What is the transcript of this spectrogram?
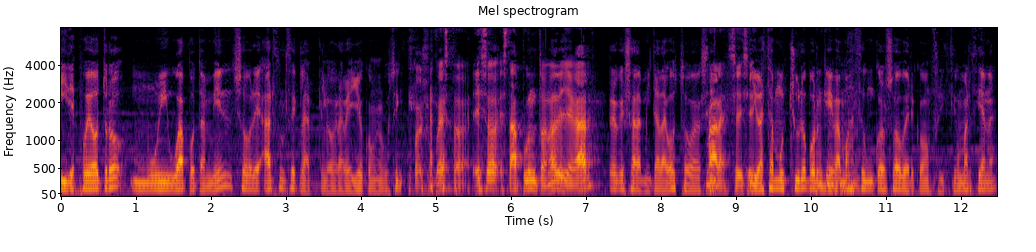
Y después otro muy guapo también sobre Arthur C. Clarke, que lo grabé yo con Agustín. Por supuesto. Eso está a punto, ¿no? De llegar. Creo que es a la mitad de agosto o así. Vale, sí, sí. Y va a estar muy chulo porque vamos a hacer un crossover con Fricción Marciana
